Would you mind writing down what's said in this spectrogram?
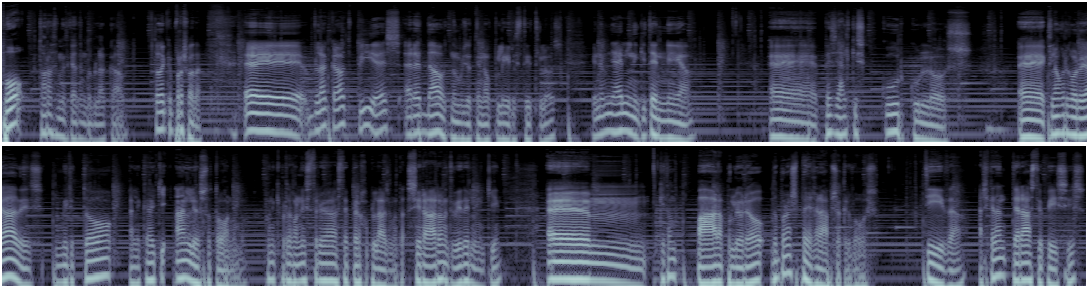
Πω, τώρα θυμηθήκα τι είναι το blackout το είδα και πρόσφατα. Ε, Blackout PS Red Out νομίζω ότι είναι ο πλήρης τίτλος. Είναι μια ελληνική ταινία. Ε, παίζει Άλκης Κούρκουλος, ε, Κλέον Γρηγοριάδης, Μυρτό Αλικάκη, αν λέω στο το όνομα. Που είναι και πρωταγωνίστρια στα υπέροχα πλάσματα. Σειράρα να τη δείτε ελληνική. Ε, και ήταν πάρα πολύ ωραίο. Δεν μπορώ να σας περιγράψω ακριβώς τι είδα. Αρχικά ήταν τεράστιο επίσης.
